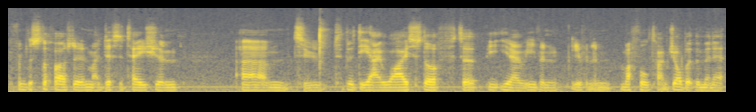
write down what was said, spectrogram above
from the stuff I was doing in my dissertation um, to to the DIY stuff to you know even even in my full time job at the minute,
